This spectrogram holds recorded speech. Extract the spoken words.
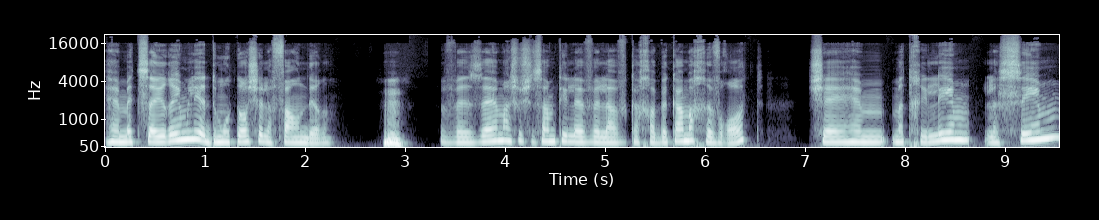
הם מציירים לי את דמותו של הפאונדר. Mm. וזה משהו ששמתי לב אליו ככה בכמה חברות, שהם מתחילים לשים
